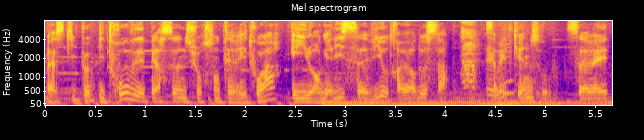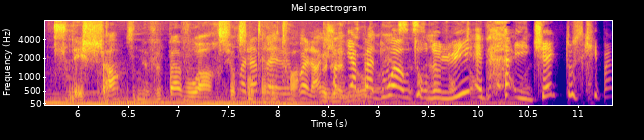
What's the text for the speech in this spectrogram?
Bah, Ce qu'il peut. Il trouve des personnes sur son territoire et il organise sa vie au travers de ça. Ça va être Kenzo. Ça va être les chats qu'il ne veut pas voir sur Voilà, son bah, territoire. voilà. Comme il n'y a pas de doigt autour de lui, eh ben, il check tout ce qui passe.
